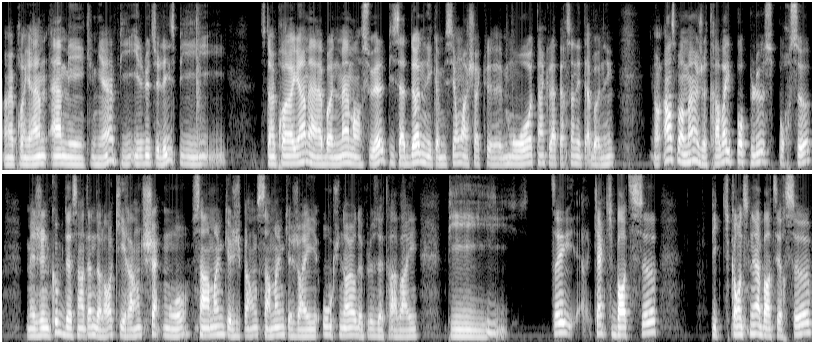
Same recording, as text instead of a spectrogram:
un programme à mes clients, puis ils l'utilisent, puis c'est un programme à abonnement mensuel, puis ça donne les commissions à chaque euh, mois tant que la personne est abonnée. Donc en ce moment, je travaille pas plus pour ça, mais j'ai une coupe de centaines de dollars qui rentrent chaque mois sans même que j'y pense, sans même que j'aille aucune heure de plus de travail. Puis sais, quand tu bâtis ça, puis que tu continues à bâtir ça,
